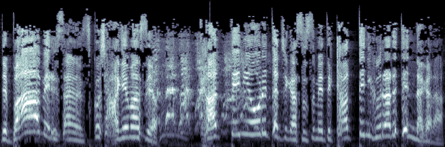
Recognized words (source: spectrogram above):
で、バーベルさん少し励ますよ。勝手に俺たちが進めて勝手に振られてんだから。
